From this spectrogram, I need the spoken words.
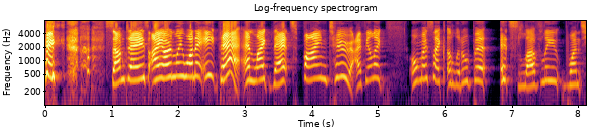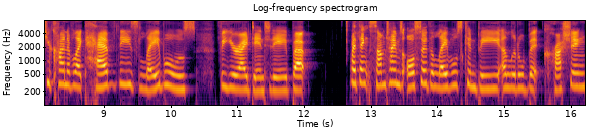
Like some days i only want to eat that and like that's fine too. I feel like almost like a little bit it's lovely once you kind of like have these labels for your identity but I think sometimes also the labels can be a little bit crushing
